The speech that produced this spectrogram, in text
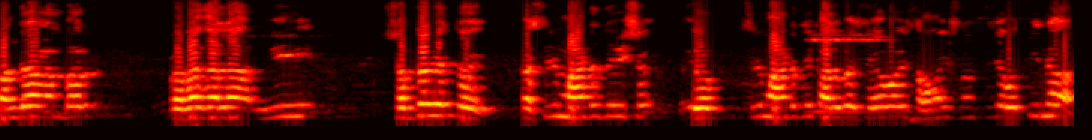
पंधरा नंबर प्रभागाला मी शब्द देतोय का श्री महादेवी श्री महादेवी कालबा सेवाभावी सामाजिक संस्थेच्या वतीनं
